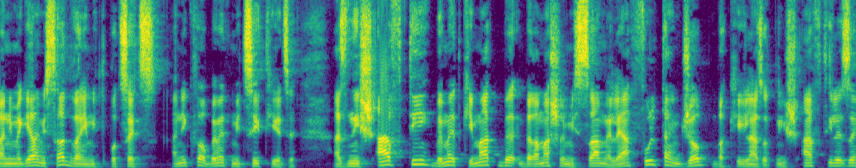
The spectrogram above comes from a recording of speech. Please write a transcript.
אני מגיע למשרד ואני מתפוצץ, אני כבר באמת מיציתי את זה. אז נשאבתי באמת כמעט ברמה של משרה מלאה, פול טיים ג'וב בקהילה הזאת, נשאבתי לזה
